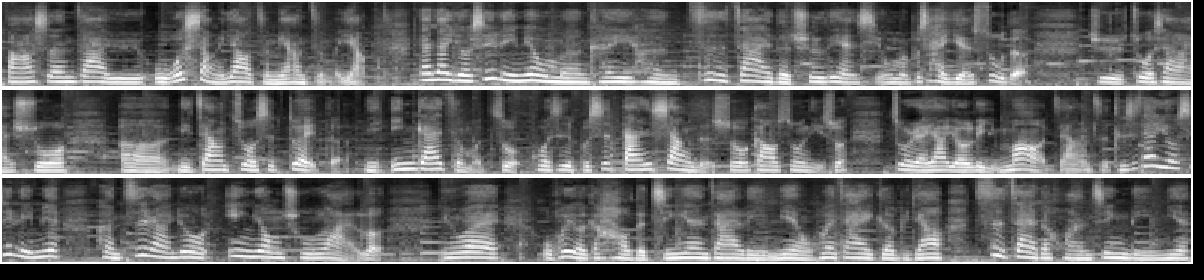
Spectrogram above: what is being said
发生在于我想要怎么样怎么样。但在游戏里面，我们可以很自在的去练习，我们不是很严肃的去坐下来说，呃，你这样做是对的，你应该怎么做，或是不是单向的说告诉你说做人要有礼貌这样子。可是，在游戏里面很自然就应用出来了，因为我会有一个好的经验在。里面我会在一个比较自在的环境里面，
